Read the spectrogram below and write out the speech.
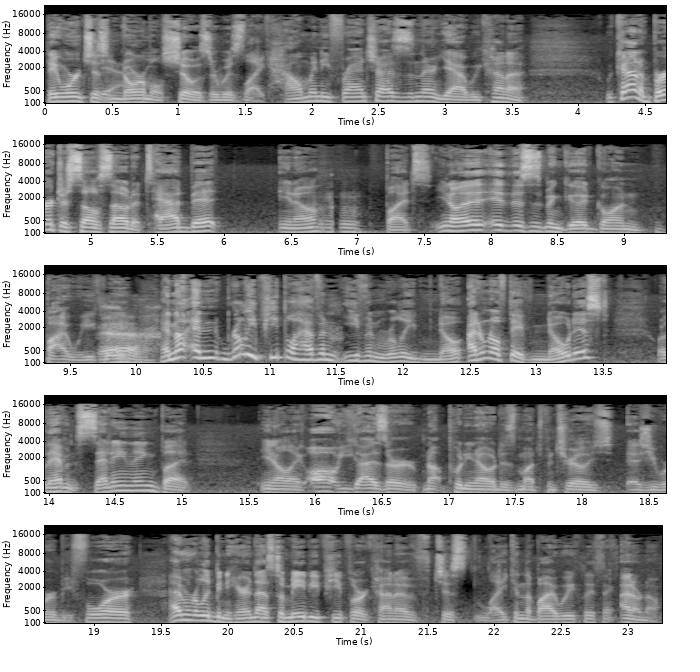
They weren't just Yeah. normal shows. There was like how many franchises in there? Yeah, we kind of we kind of burnt ourselves out a tad bit, you know. Mm-hmm. But you know, it, it, this has been good going bi-weekly, Yeah. and not, and really, people haven't even really know. I don't know if they've noticed or they haven't said anything, but you know, like, oh, you guys are not putting out as much material as, as you were before. I haven't really been hearing that, so maybe people are kind of just liking the bi-weekly thing. I don't know,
